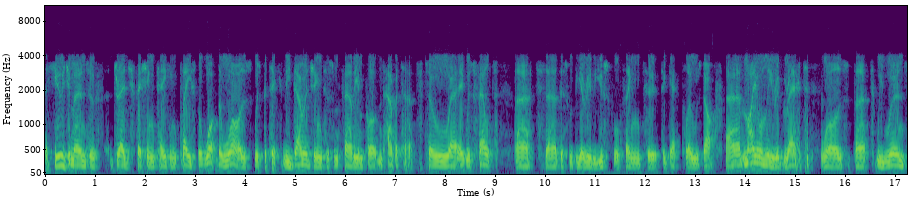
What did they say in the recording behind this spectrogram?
a huge amount of dredge fishing taking place, but what there was was particularly damaging to some fairly important habitats. So uh, it was felt that uh, this would be a really useful thing to, to get closed off. Uh, my only regret was that we weren't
